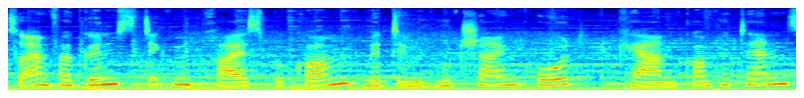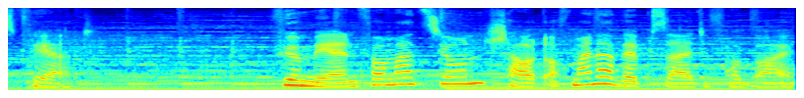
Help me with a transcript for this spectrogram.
zu einem vergünstigten Preis bekommen mit dem Gutscheincode Kernkompetenz Pferd. Für mehr Informationen schaut auf meiner Webseite vorbei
